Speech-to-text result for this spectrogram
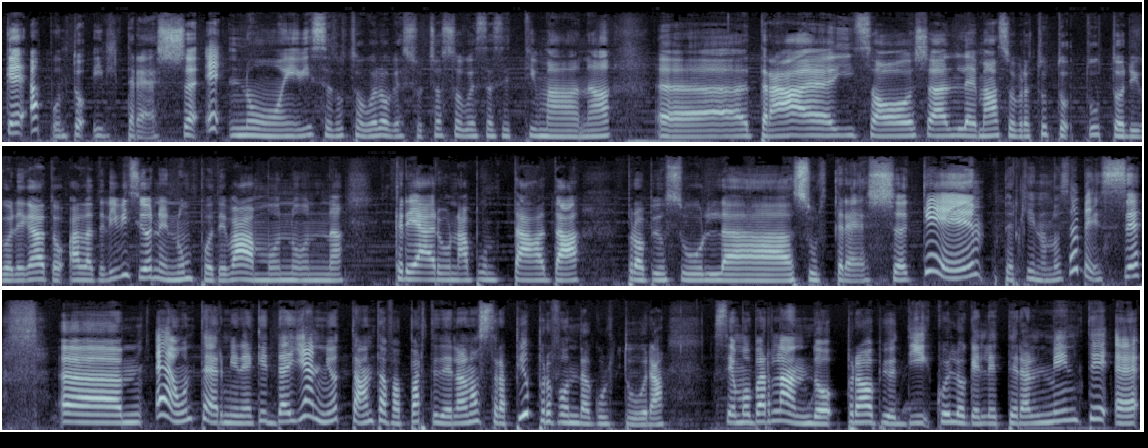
che è appunto il trash. E noi, visto tutto quello che è successo questa settimana, eh, tra i social, ma soprattutto tutto ricollegato alla televisione, non potevamo non creare una puntata proprio sul, sul trash, che per chi non lo sapesse ehm, è un termine che dagli anni 80 fa parte della nostra più profonda cultura. Stiamo parlando proprio di quello che letteralmente è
